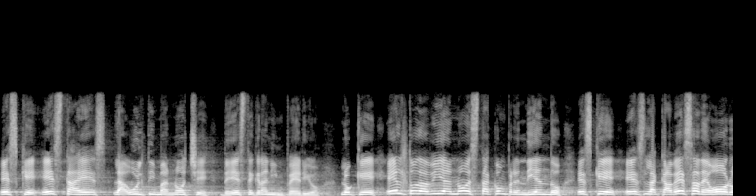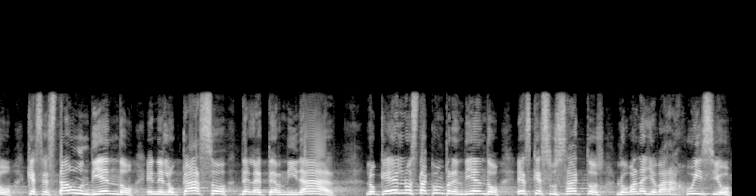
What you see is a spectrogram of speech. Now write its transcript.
es que esta es la última noche de este gran imperio. Lo que él todavía no está comprendiendo es que es la cabeza de oro que se está hundiendo en el ocaso de la eternidad. Lo que él no está comprendiendo es que sus actos lo van a llevar a juicio.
